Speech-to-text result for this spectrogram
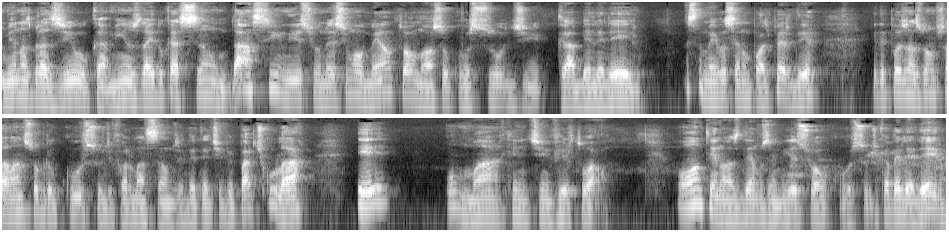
Minas Brasil, Caminhos da Educação. Dá-se início nesse momento ao nosso curso de cabeleireiro. Mas também você não pode perder, e depois nós vamos falar sobre o curso de formação de detetive particular e o marketing virtual. Ontem nós demos início ao curso de cabeleireiro,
